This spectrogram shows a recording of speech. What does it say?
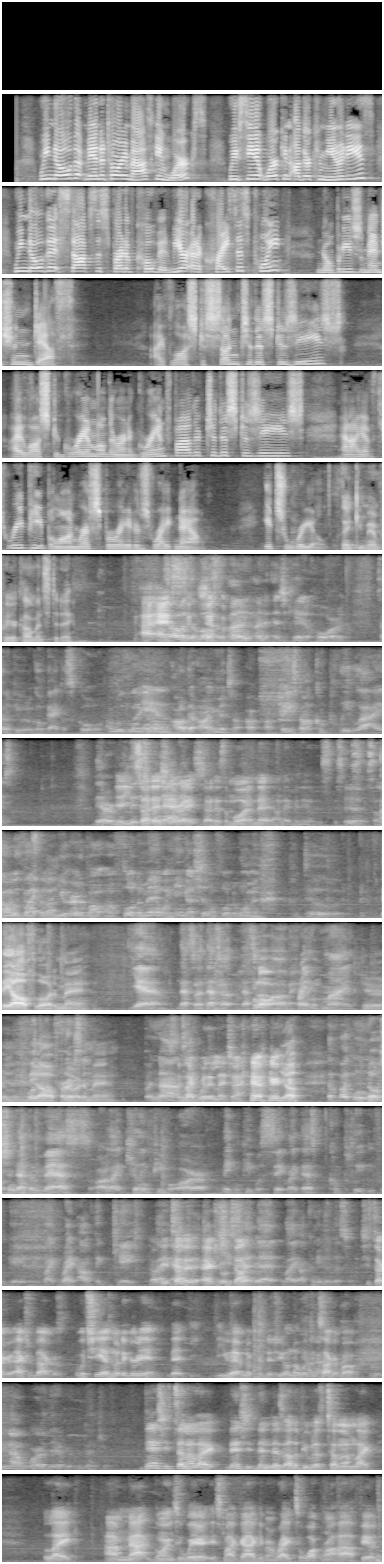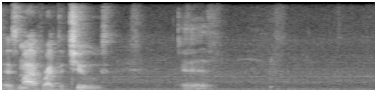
We know that mandatory masking works. We've seen it work in other communities. We know that it stops the spread of COVID. We are at a crisis point. Nobody's mentioned death. I've lost a son to this disease. I lost a grandmother and a grandfather to this disease. And I have three people on respirators right now. It's real. Thank you, ma'am, for your comments today. I It's asked always the most un- uneducated horde telling people to go back to school. I was like, and um, all their arguments are, are, are based on complete lies. They're Yeah, you religious saw that shit, right? That is more than that on that video. It's, it's, Yeah, it's, it's a I lot. was It's like, uh, you heard about uh, Florida man where he ain't got shit on Florida woman. Dude. They all Florida man. Yeah, that's a that's a that's Florida a, uh man. frame of mind. You know what for They the all person. Florida man. But nah, It's like Willie Lynch, huh? Yup. The fucking notion that the masks are like killing people or making people sick, like that's completely fugazi. Like right out the gate. No, like, they tell after- the after actual she doctor. said that, like I couldn't even listen. She's talking to actual doctors, which she has no degree in. That you have no, that you don't know what you're talking about. You're not worthy of your credential. Then she's telling like then she then there's other people that's telling them like like I'm not going to wear it. It's my God given right to walk around how I feel. It's my right to choose. It is.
